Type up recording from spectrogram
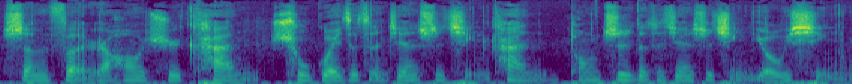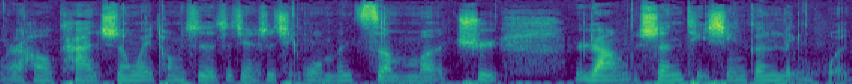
身份，然后去看出柜这整件事情，看同志的这件事情游行，然后看身为同志的这件事情，我们怎么去让身体、心跟灵魂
